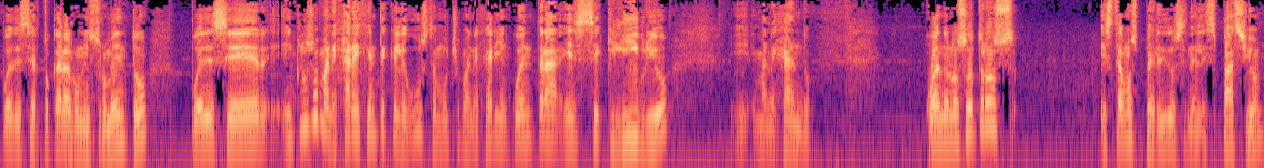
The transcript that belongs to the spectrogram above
puede ser tocar algún instrumento, puede ser incluso manejar. Hay gente que le gusta mucho manejar y encuentra ese equilibrio eh, manejando. Cuando nosotros estamos perdidos en el espacio,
